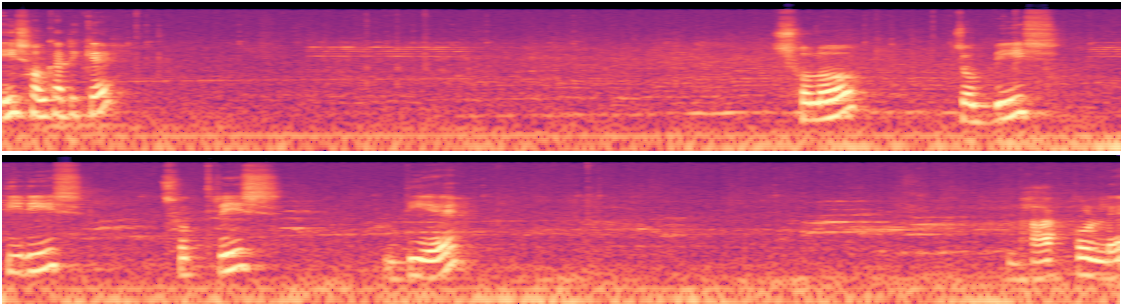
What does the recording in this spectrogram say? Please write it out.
এই সংখ্যাটিকে ষোলো, চব্বিশ, তিরিশ, ছত্রিশ দিয়ে ভাগ করলে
